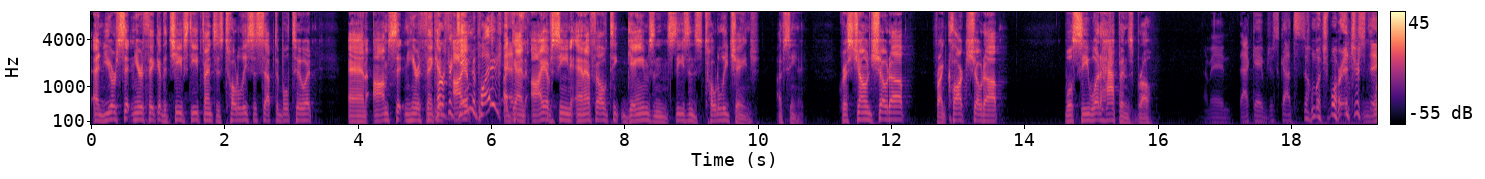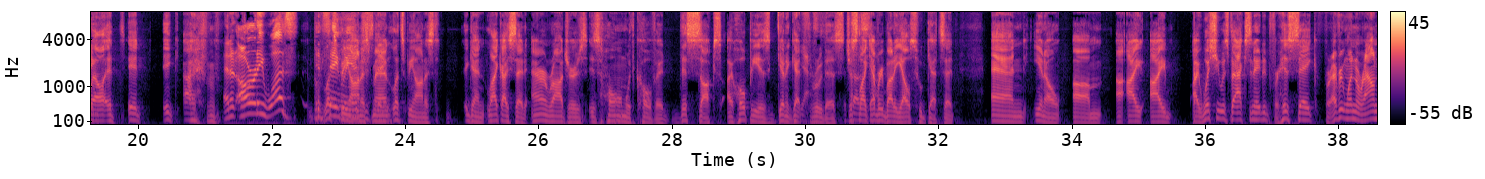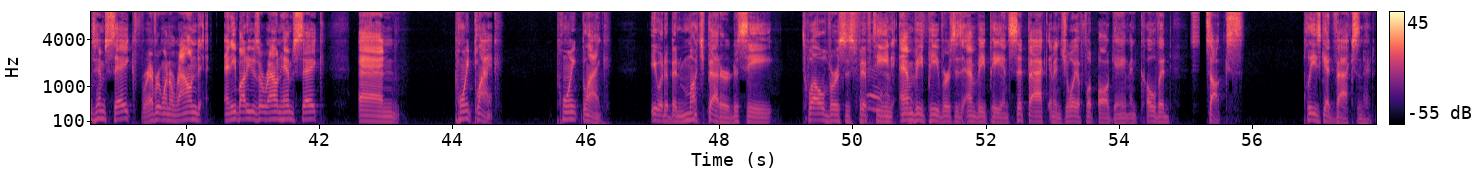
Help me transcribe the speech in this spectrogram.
And you're sitting here thinking the Chiefs defense is totally susceptible to it. And I'm sitting here thinking, perfect team have- to play against. Again, I have seen NFL t- games and seasons totally change. I've seen it. Chris Jones showed up. Frank Clark showed up. We'll see what happens, bro. I mean, that game just got so much more interesting. Well, it it it. I, and it already was. Let's be honest, man. Let's be honest. Again, like I said, Aaron Rodgers is home with COVID. This sucks. I hope he is going to get Yes, through this, just like suck. everybody else who gets it. And you know, um, I I I wish he was vaccinated for his sake, for everyone around him's sake, for everyone around anybody who's around him's sake. And point blank, point blank, it would have been much better to see 12 versus 15, MVP versus MVP, and sit back and enjoy a football game. And COVID sucks. Please get vaccinated.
